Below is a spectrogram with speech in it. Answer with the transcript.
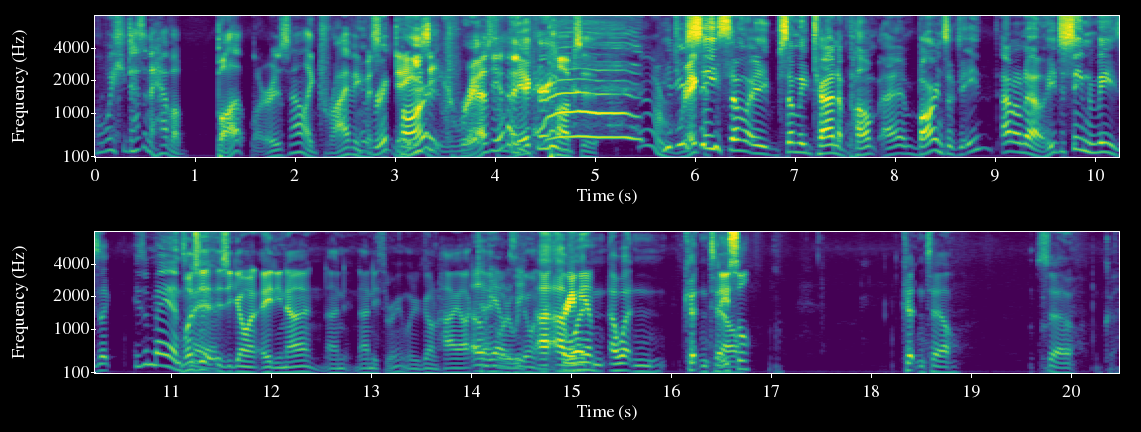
Well, he doesn't have a butler. It's not like driving Miss Rick Daisy Barnes- Crest. Rick Yeah, from he Hickory? pumps it. You just Rick- see somebody somebody trying to pump. And Barnes looks. He, I don't know. He just seemed to me. He's like he's a man's Was man. it? Is he going 89, 90, 93? Were you going high oh, octane? Oh, yeah, what are we he- doing? I, I Premium? wasn't. I wasn't. Couldn't tell. Diesel. Couldn't tell. So Okay.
